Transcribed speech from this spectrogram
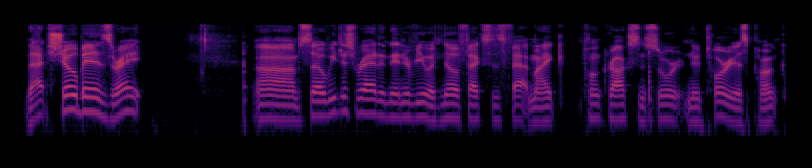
That's showbiz, right? Um, so we just read an interview with No NOFX's Fat Mike, punk rock's and sort, notorious punk.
